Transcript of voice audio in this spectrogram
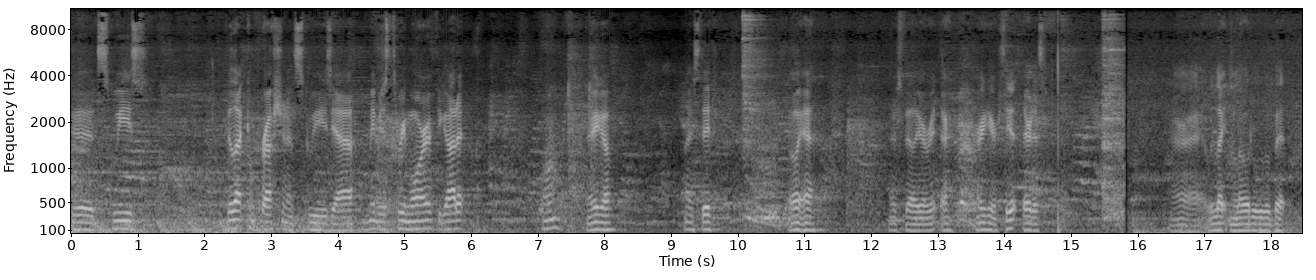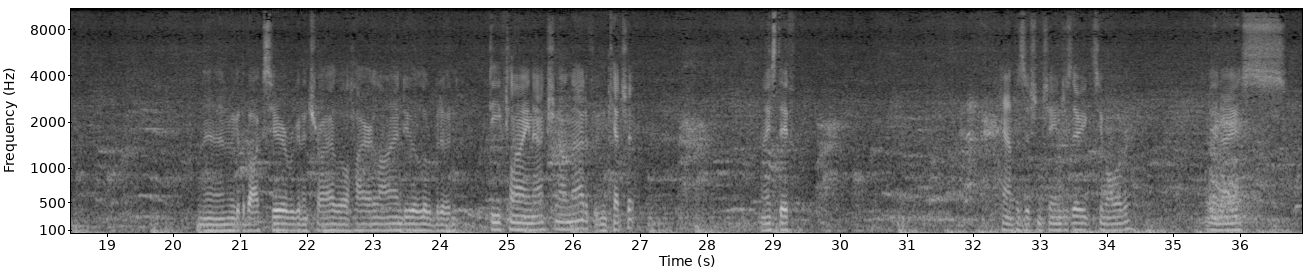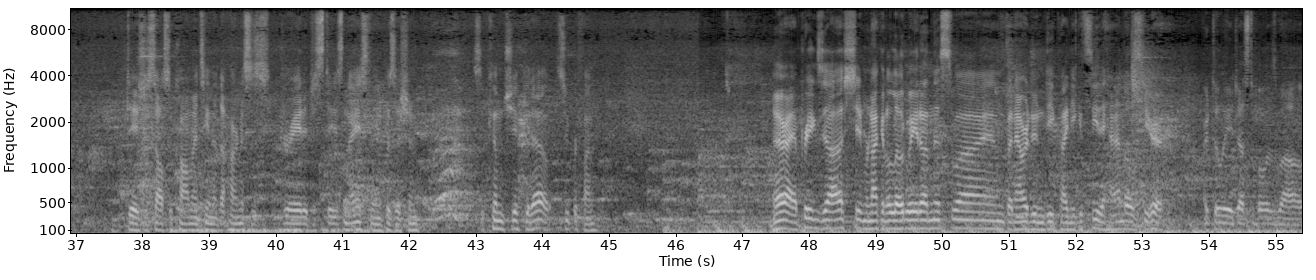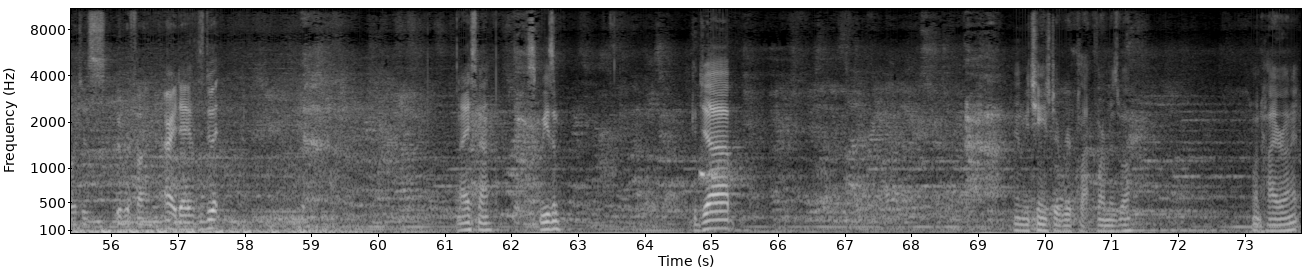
Good squeeze. Feel that compression and squeeze, yeah. Maybe just three more if you got it. There you go. Nice, Dave. Oh yeah. There's failure right there. Right here, see it? There it is. All right, we lighten load a little bit. And then we get the box here. We're gonna try a little higher line, do a little bit of a decline action on that if we can catch it. Nice, Dave. Hand position changes there. You can see them all over. Really nice. Dave's just also commenting that the harness is great. It just stays nicely in position. So come check it out. Super fun. All right, pre-exhaustion. We're not gonna load weight on this one, but now we're doing decline. You can see the handles here are totally adjustable as well, which is super fun. All right, Dave, let's do it. Nice, man. Squeeze them. Good job. And we changed our rear platform as well. Went higher on it.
